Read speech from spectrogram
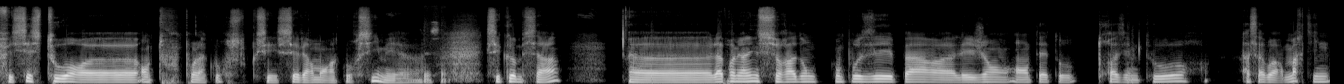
fait 16 tours euh, en tout pour la course. C'est sévèrement raccourci, mais euh, c'est comme ça. Euh, la première ligne sera donc composée par les gens en tête au troisième tour, à savoir Martin,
